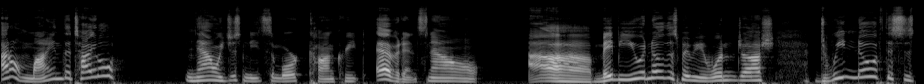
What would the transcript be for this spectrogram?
I don't mind the title. Now we just need some more concrete evidence. Now, uh, maybe you would know this, maybe you wouldn't, Josh. Do we know if this is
